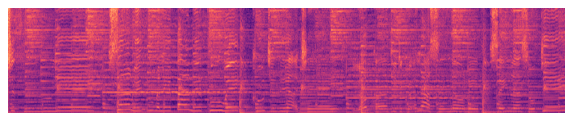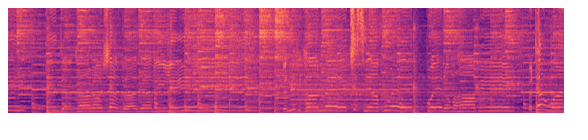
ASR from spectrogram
ချစ်သူရဲ့စမ်းတွေဥမလေးပန်းတွေဖူးဝေခုချင်စရာအချိန်လောကကြီးတစ်ခွဲအလှဆင်လို့နေစိမ့်လဲဆိုပြေပင်ကြအခါတော့ရောက်လာကြပြီလေဒီနေ့တစ်ခါနွဲချစ်စရာပွဲပွဲတော့မဟာဘေးမတော့ဝါလေးတွေပွင့်မိ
